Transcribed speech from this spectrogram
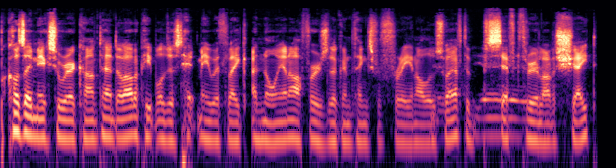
because I make Sorare content, a lot of people just hit me with like annoying offers, looking things for free and all those. Yeah, so I have to yeah, sift through a lot of shite.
